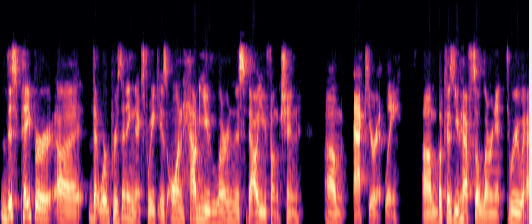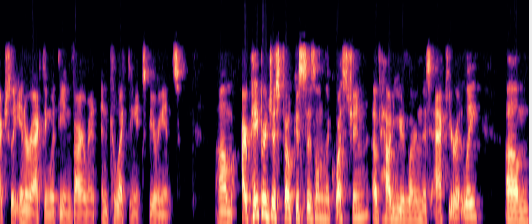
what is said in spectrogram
this paper uh, that we're presenting next week is on how do you learn this value function um, accurately um, because you have to learn it through actually interacting with the environment and collecting experience. Um, our paper just focuses on the question of how do you learn this accurately, um,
